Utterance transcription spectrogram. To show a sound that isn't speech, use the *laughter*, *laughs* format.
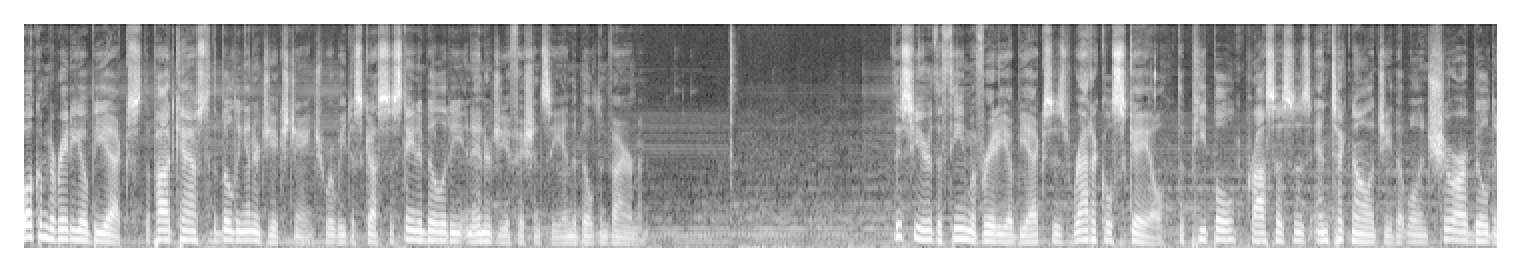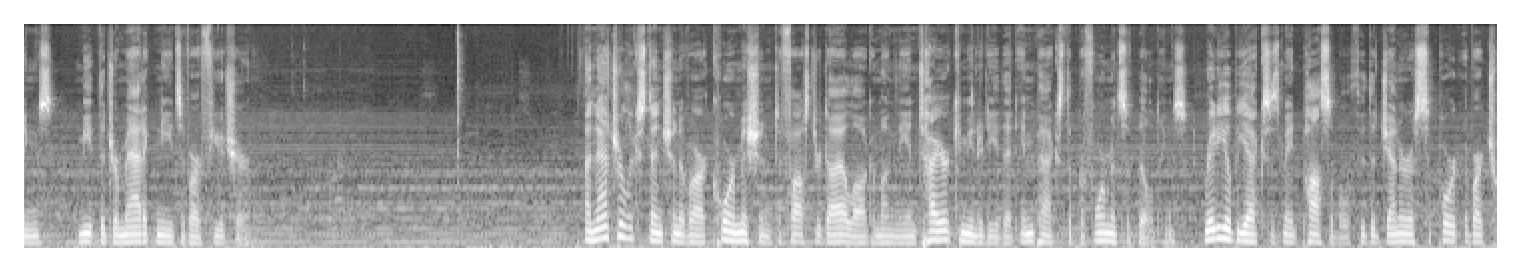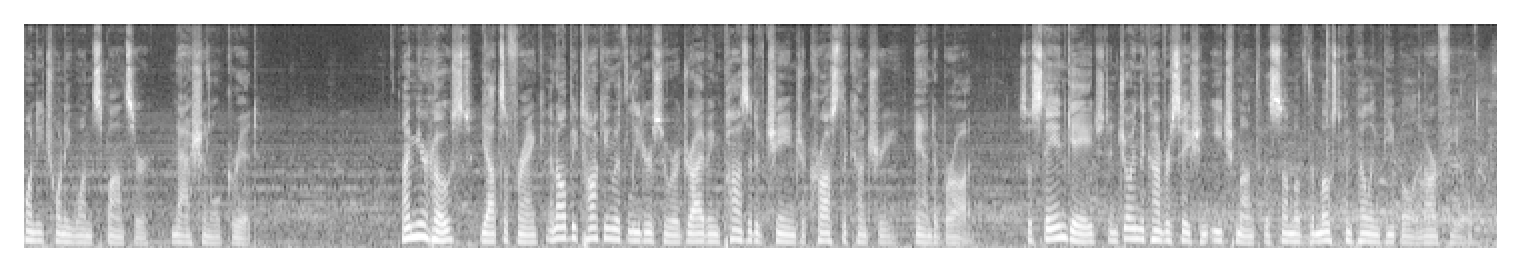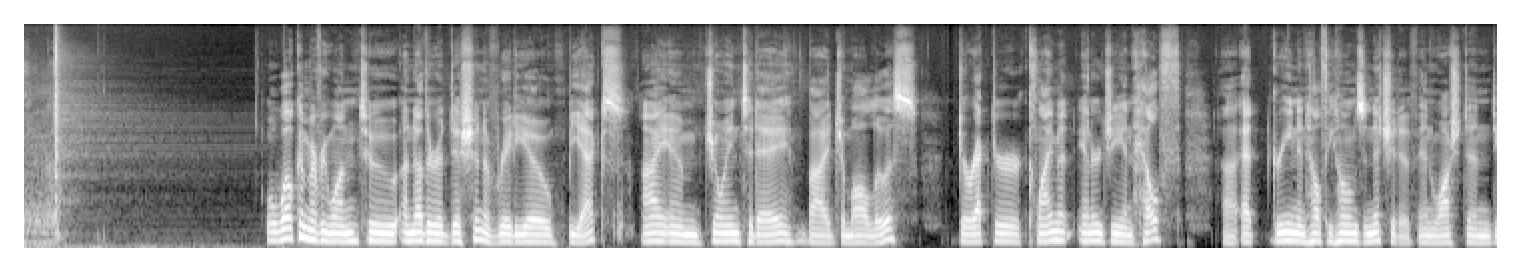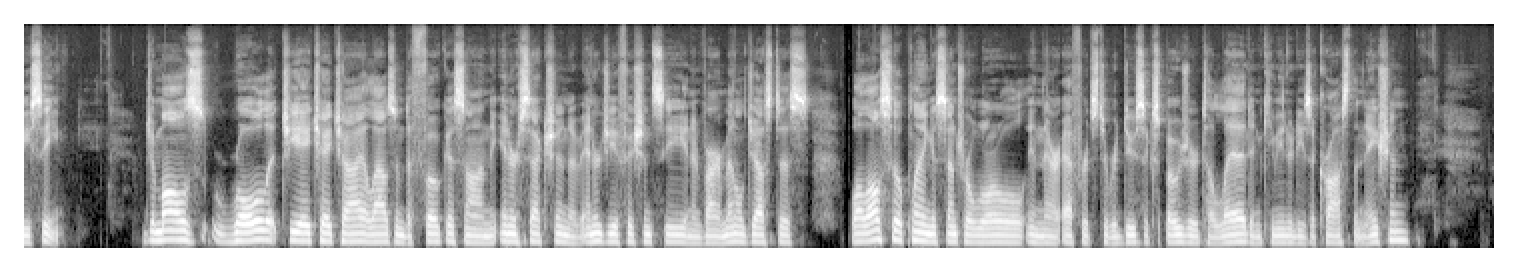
Welcome to Radio BX, the podcast of the Building Energy Exchange, where we discuss sustainability and energy efficiency in the built environment. This year, the theme of Radio BX is Radical Scale the people, processes, and technology that will ensure our buildings meet the dramatic needs of our future. A natural extension of our core mission to foster dialogue among the entire community that impacts the performance of buildings, Radio BX is made possible through the generous support of our 2021 sponsor, National Grid. I'm your host, Yatza Frank, and I'll be talking with leaders who are driving positive change across the country and abroad. So stay engaged and join the conversation each month with some of the most compelling people in our field. Well, welcome everyone to another edition of Radio BX. I am joined today by Jamal Lewis, Director, Climate, Energy, and Health uh, at Green and Healthy Homes Initiative in Washington, D.C. Jamal's role at GHHI allows him to focus on the intersection of energy efficiency and environmental justice, while also playing a central role in their efforts to reduce exposure to lead in communities across the nation.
